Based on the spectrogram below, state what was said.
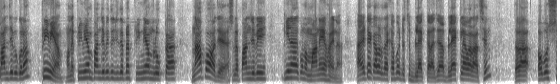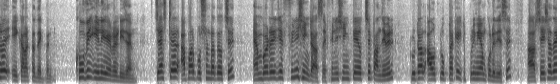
পাঞ্জাবিগুলো প্রিমিয়াম মানে প্রিমিয়াম পাঞ্জাবিতে যদি আপনার প্রিমিয়াম লুকটা না পাওয়া যায়, আসলে পাঞ্জাবি কেনার কোনো মানে হয় না। আর এটা কালার দেখাবো, এটা হচ্ছে ব্ল্যাক কালার যারা ব্ল্যাক লাভার আছেন, তারা অবশ্যই এই কালারটা দেখবেন। খুবই ইউনিক একটা ডিজাইন চেস্টের আপার পোর্শনটাতে হচ্ছে এমব্রয়ডারি যে ফিনিশিংটা আছে ফিনিশিংটা হচ্ছে পাঞ্জাবির টোটাল আউটলুকটাকে একটু প্রিমিয়াম করে দিয়েছে। আর সেই সাথে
